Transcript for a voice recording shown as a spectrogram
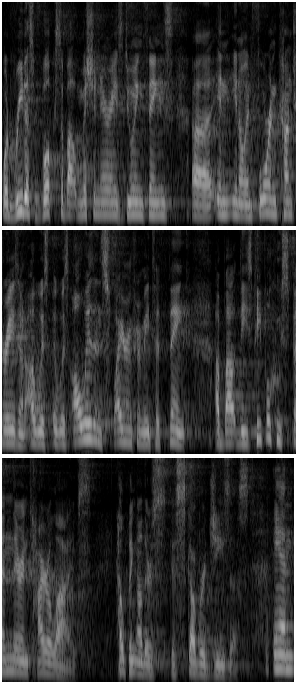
would read us books about missionaries doing things uh, in, you know, in foreign countries. And I was, it was always inspiring for me to think about these people who spend their entire lives helping others discover Jesus. And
